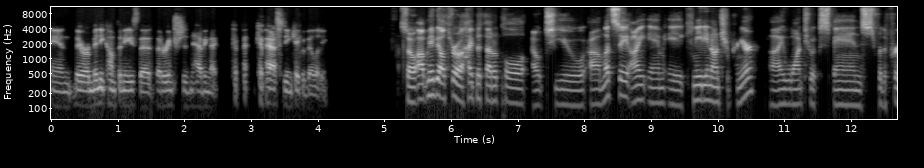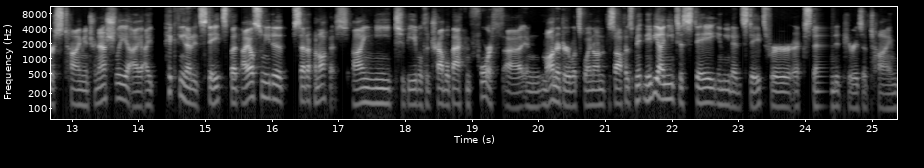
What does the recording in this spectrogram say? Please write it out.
and there are many companies that that are interested in having that cap- capacity and capability. So uh, maybe I'll throw a hypothetical out to you. Um, let's say I am a Canadian entrepreneur. I want to expand for the first time internationally. I, I picked the United States, but I also need to set up an office. I need to be able to travel back and forth uh, and monitor what's going on at this office. Maybe I need to stay in the United States for extended periods of time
